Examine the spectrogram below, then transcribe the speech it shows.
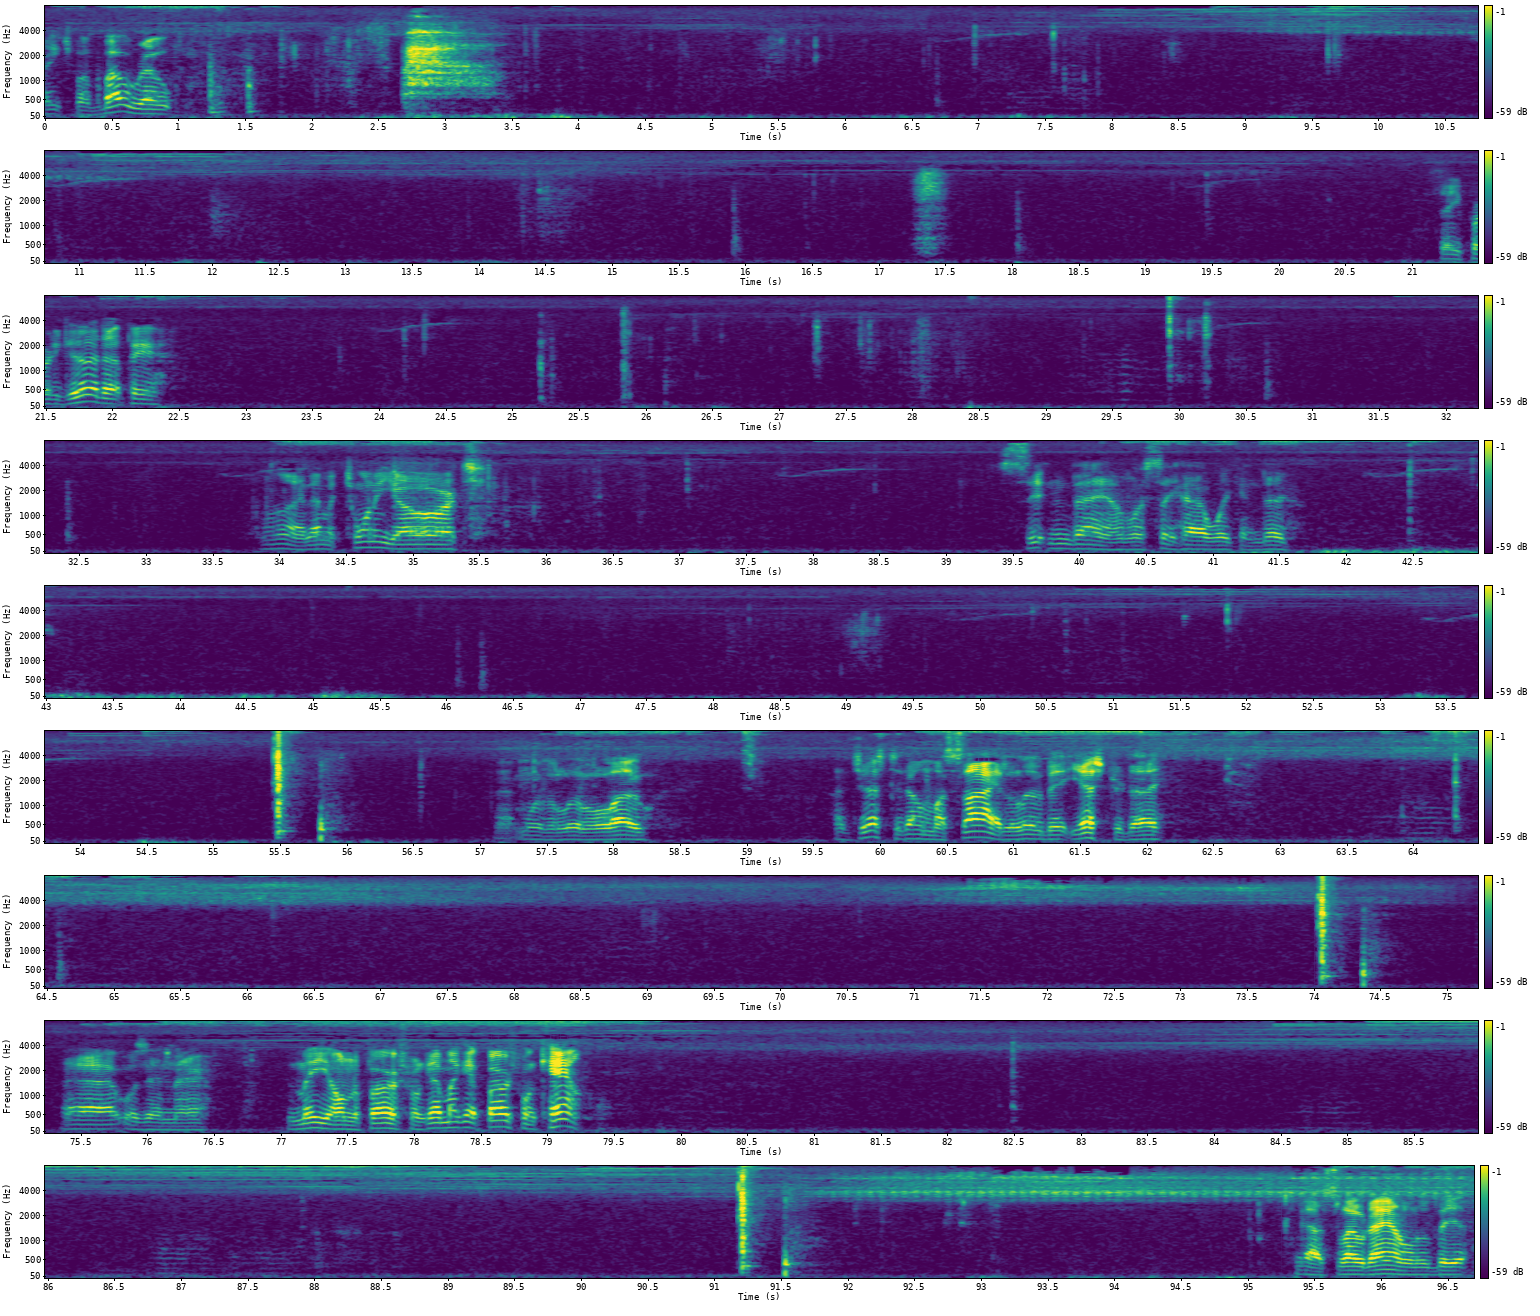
Reach my bow rope. See pretty good up here. I'm at 20 yards. Sitting down. Let's see how we can do. That was a little low. Adjusted on my side a little bit yesterday. was in there. Me on the first one. Gotta make that first one count. Gotta slow down a little bit.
